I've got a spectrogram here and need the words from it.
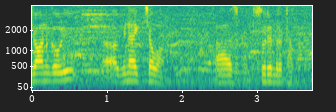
जॉन गवळी विनायक चव्हाण सुरेंद्र ठाकूर.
